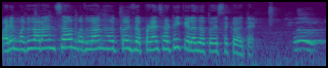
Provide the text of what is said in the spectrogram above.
आणि मतदारांचा मतदान हक्क जपण्यासाठी केला जातोय असं कळत आहे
